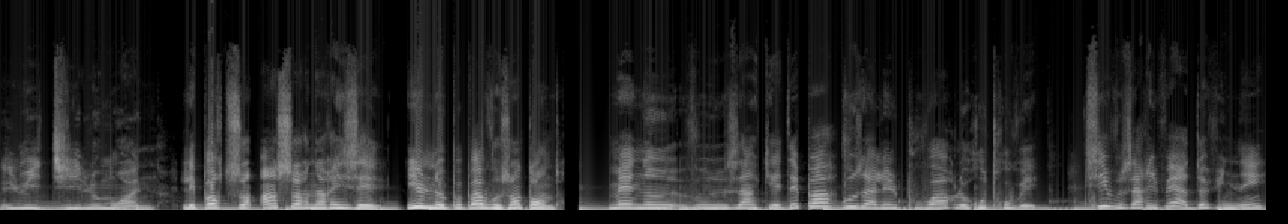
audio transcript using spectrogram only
Lui dit le moine. Les portes sont insonorisées. Il ne peut pas vous entendre. Mais ne vous inquiétez pas, vous allez pouvoir le retrouver. Si vous arrivez à deviner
